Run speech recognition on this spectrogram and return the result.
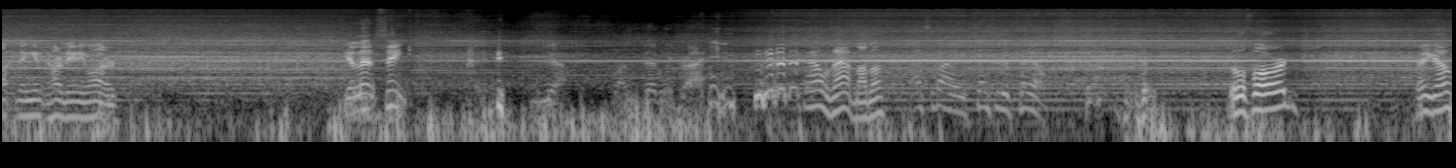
Oh, didn't get hardly any water. You gotta let it sink. Yeah. I'm definitely the hell was that, Bubba? That's my sensitive tail. little forward. There you go.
